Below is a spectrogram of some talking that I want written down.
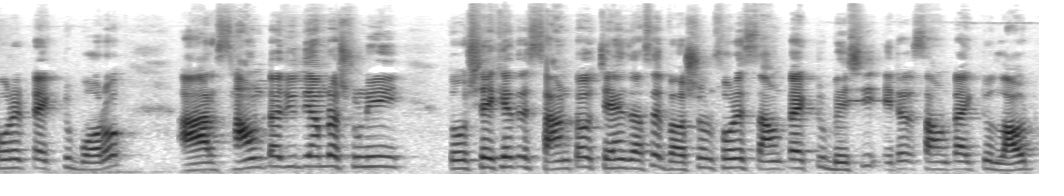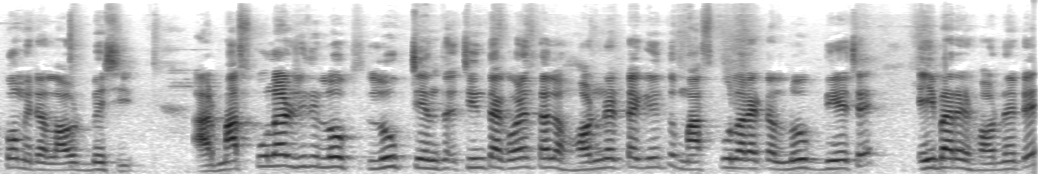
ফোরেরটা একটু বড়। আর সাউন্ডটা যদি আমরা শুনি তো সেই ক্ষেত্রে সাউন্ডটাও চেঞ্জ আছে ভার্সন ফোরের সাউন্ডটা একটু বেশি, এটার সাউন্ডটা একটু লাউড কম, এটা লাউড বেশি। আর মাস্কুলার যদি লুক লুক চিন্তা করেন, তাহলে হর্নেটটা কিন্তু মাস্কুলার একটা লুক দিয়েছে এইবারের হর্নেটে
